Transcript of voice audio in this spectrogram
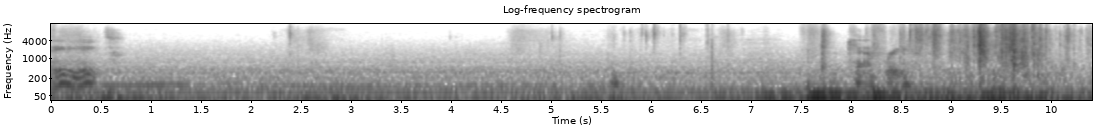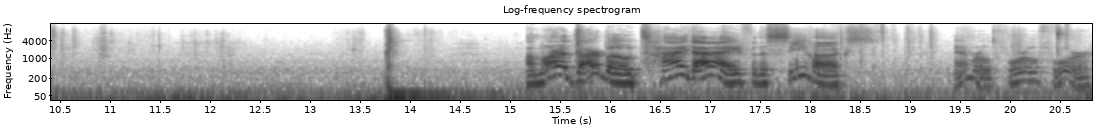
88. Caffrey. Amara Darboh tie dye for the Seahawks. Emerald 404.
